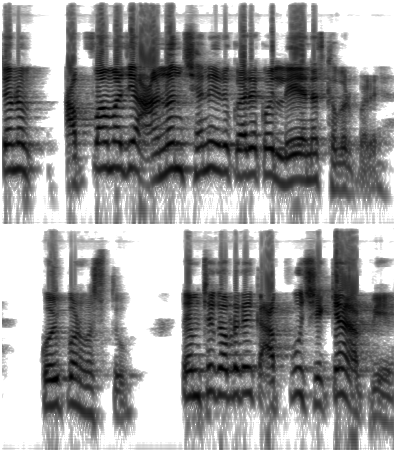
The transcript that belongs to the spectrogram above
તેનો આપવામાં જે આનંદ છે ને એ ક્યારે કોઈ લે એને જ ખબર પડે. કોઈ પણ વસ્તુ. તો એમ થયું કે આપણે કંઈક આપવું છે, ક્યાં આપીએ?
